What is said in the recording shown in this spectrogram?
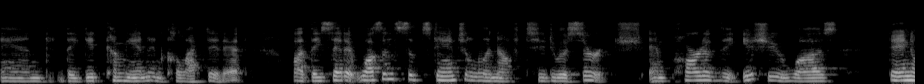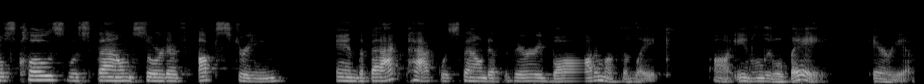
And they did come in and collected it. But they said it wasn't substantial enough to do a search. And part of the issue was Daniel's clothes was found sort of upstream, and the backpack was found at the very bottom of the lake uh, in a little bay area.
